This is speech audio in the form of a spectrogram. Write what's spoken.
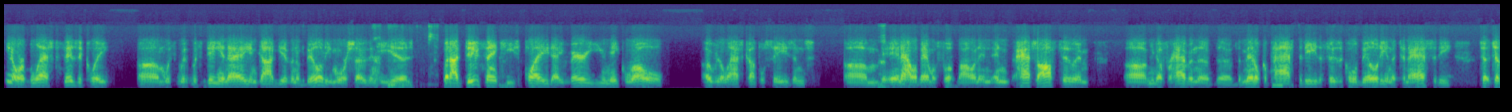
you know, are blessed physically um, with, with, with DNA and God given ability more so than he is. But I do think he's played a very unique role over the last couple seasons um, in Alabama football, and, and, and hats off to him, um, you know, for having the, the, the mental capacity, the physical ability, and the tenacity to, to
